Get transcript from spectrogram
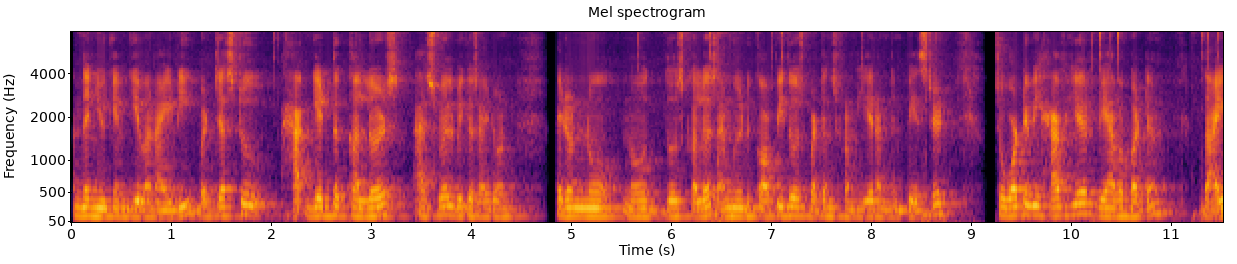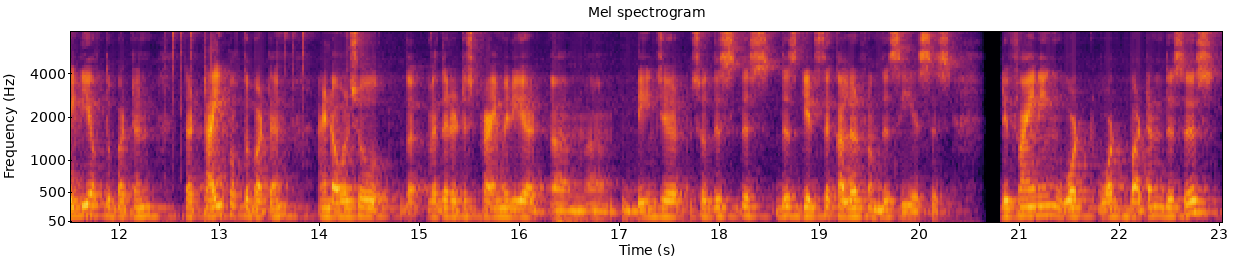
and then you can give an id but just to get the colors as well because i don't I don't know know those colors I'm going to copy those buttons from here and then paste it. So what do we have here? We have a button the ID of the button the type of the button and also the, whether it is primary or um, um, danger. So this this this gets the color from the CSS defining what what button this is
